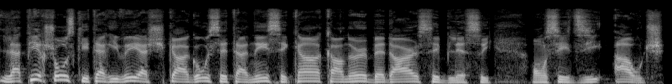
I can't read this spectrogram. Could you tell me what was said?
la pire chose qui est arrivée à Chicago cette année, c'est quand Connor Bedard s'est blessé. On s'est dit, ouch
